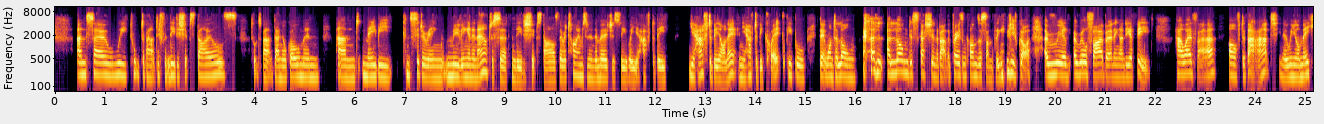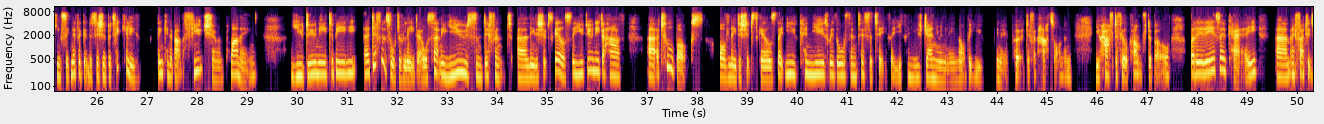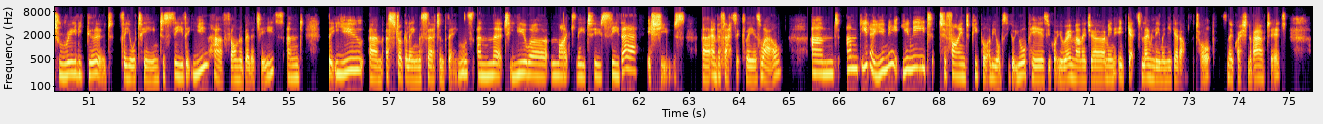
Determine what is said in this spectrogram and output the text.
and so we talked about different leadership styles talked about daniel goleman and maybe considering moving in and out of certain leadership styles there are times in an emergency where you have to be you have to be on it and you have to be quick. People don't want a long a long discussion about the pros and cons of something if you've got a real a real fire burning under your feet. However, after that, you know, when you're making significant decisions, particularly thinking about the future and planning, you do need to be a different sort of leader, or certainly use some different uh, leadership skills. So you do need to have uh, a toolbox of leadership skills that you can use with authenticity, that you can use genuinely, not that you you know put a different hat on and you have to feel comfortable. But it is okay um, in fact it's really good for your team to see that you have vulnerabilities and that you um, are struggling with certain things and that you are likely to see their issues uh, empathetically as well and and you know you need you need to find people. I mean obviously you've got your peers you've got your own manager. I mean it gets lonely when you get up the top. There's no question about it.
